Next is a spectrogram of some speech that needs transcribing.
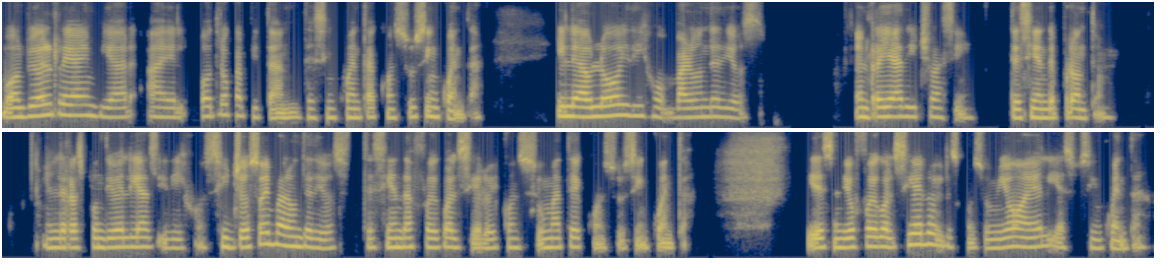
Volvió el rey a enviar a él otro capitán de cincuenta con sus cincuenta. Y le habló y dijo, varón de Dios, el rey ha dicho así, desciende pronto. Y le respondió Elías y dijo, si yo soy varón de Dios, descienda fuego al cielo y consúmate con sus cincuenta. Y descendió fuego al cielo y los consumió a él y a sus cincuenta.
